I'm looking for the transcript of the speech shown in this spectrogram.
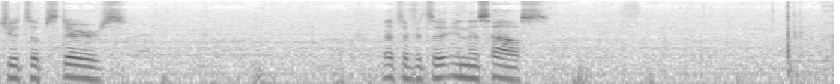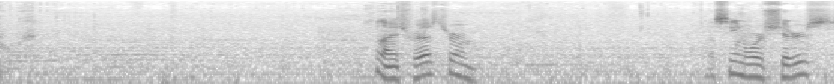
Bet you it's upstairs. That's if it's uh, in this house. It's a nice restroom. I've seen worse shitters.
